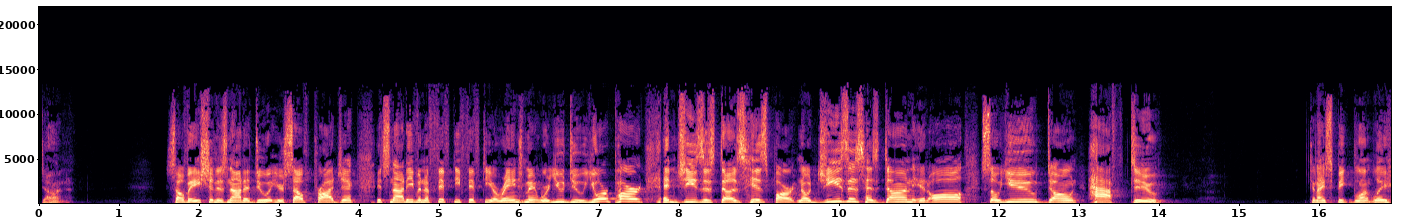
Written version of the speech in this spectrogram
done. Salvation is not a do it yourself project. It's not even a 50 50 arrangement where you do your part and Jesus does his part. No, Jesus has done it all, so you don't have to. Can I speak bluntly?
